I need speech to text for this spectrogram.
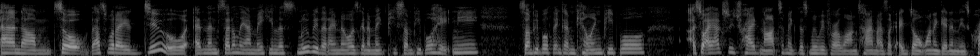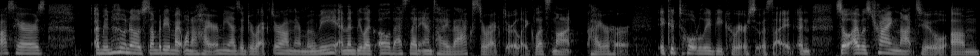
And um, so that's what I do. And then suddenly I'm making this movie that I know is going to make some people hate me. Some people think I'm killing people so I actually tried not to make this movie for a long time. I was like, I don't want to get in these crosshairs. I mean, who knows? Somebody might want to hire me as a director on their movie and then be like, oh, that's that anti vax director. Like, let's not hire her. It could totally be career suicide. And so I was trying not to. Um,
